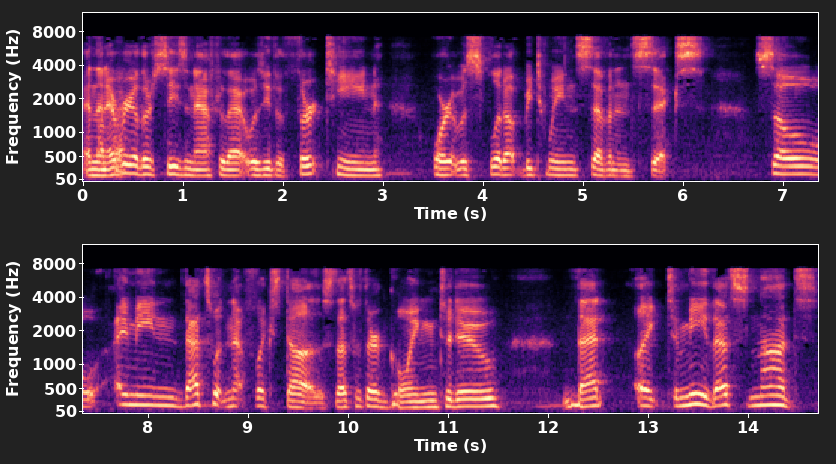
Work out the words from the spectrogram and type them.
and then Okay. every other season after that was either 13 or it was split up between 7 and 6. So, I mean, that's what Netflix does. That's what they're going to do. That like to me that's not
